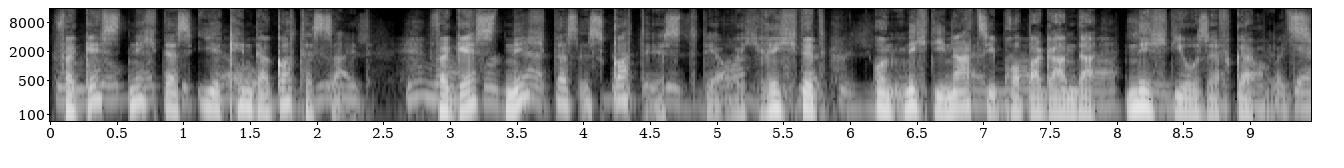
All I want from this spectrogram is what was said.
vergesst nicht, dass ihr Kinder Gottes seid. Vergesst nicht, dass es Gott ist, der euch richtet und nicht die Nazi-Propaganda, nicht Josef Goebbels.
